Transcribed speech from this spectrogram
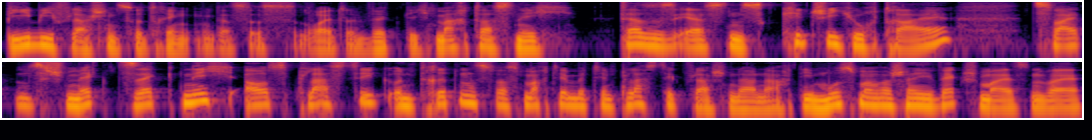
Babyflaschen zu trinken. Das ist, Leute, wirklich, macht das nicht. Das ist erstens kitschig hoch drei. Zweitens schmeckt Sekt nicht aus Plastik. Und drittens, was macht ihr mit den Plastikflaschen danach? Die muss man wahrscheinlich wegschmeißen, weil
